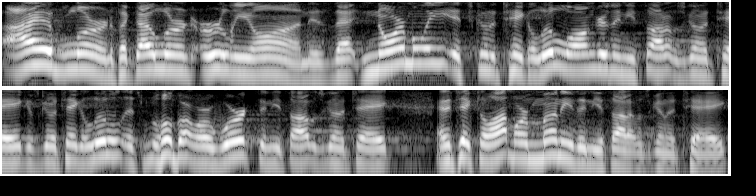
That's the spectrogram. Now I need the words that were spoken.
I have learned, in fact, I learned early on, is that normally it's going to take a little longer than you thought it was going to take. It's going to take a little, it's a little bit more work than you thought it was going to take, and it takes a lot more money than you thought it was going to take.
